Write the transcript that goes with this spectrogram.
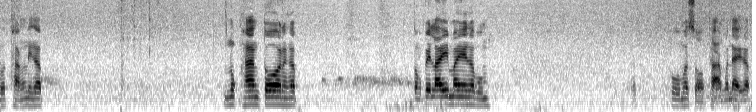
รถถังนี่ครับ นกหางตอนะครับ ต้องไปไล่ไหมครับผมโทรมาสอบถามกันได้ครับ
